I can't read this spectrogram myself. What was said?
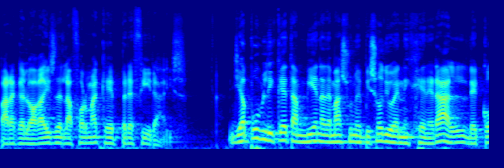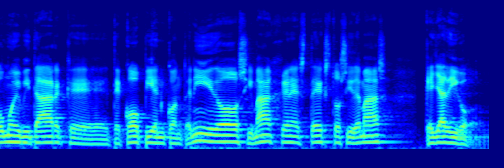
para que lo hagáis de la forma que prefiráis. Ya publiqué también además un episodio en general de cómo evitar que te copien contenidos, imágenes, textos y demás, que ya digo,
